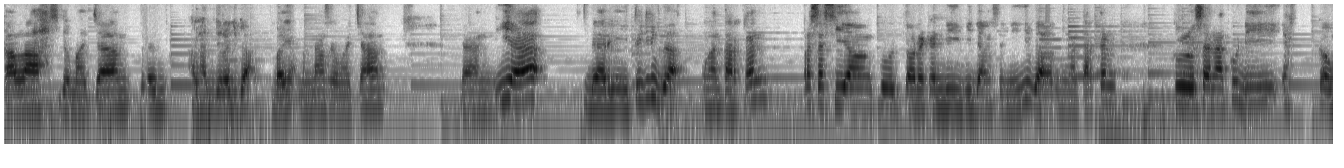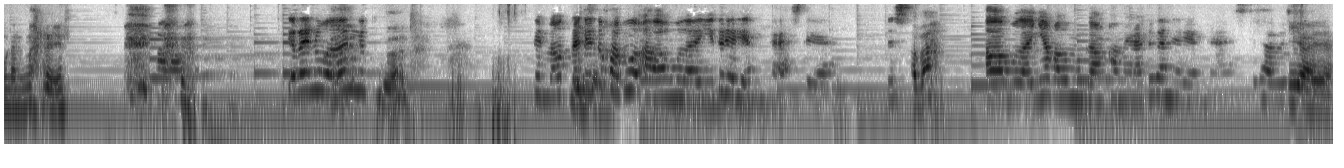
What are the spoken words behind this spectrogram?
kalah segala macam. Dan alhamdulillah juga banyak menang segala macam. Dan iya dari itu juga mengantarkan prestasi yang aku torehkan di bidang seni juga mengantarkan kelulusan aku di FK Unan kemarin. Keren banget. Keren banget. Berarti itu kamu awal mulanya itu dari MTS tuh ya? Terus apa? awal mulanya kamu megang kamera itu kan dari MTS terus habis iya iya.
